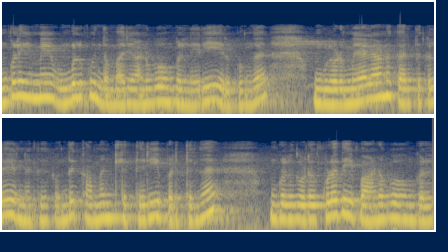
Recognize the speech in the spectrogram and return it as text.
உங்களையுமே உங்களுக்கும் இந்த மாதிரி அனுபவங்கள் நிறைய இருக்குங்க. உங்களோட மேலான கருத்துக்களை எனக்கு வந்து கமெண்ட்டில் தெரியப்படுத்துங்க. உங்களோட குலதெய்வ அனுபவங்கள்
